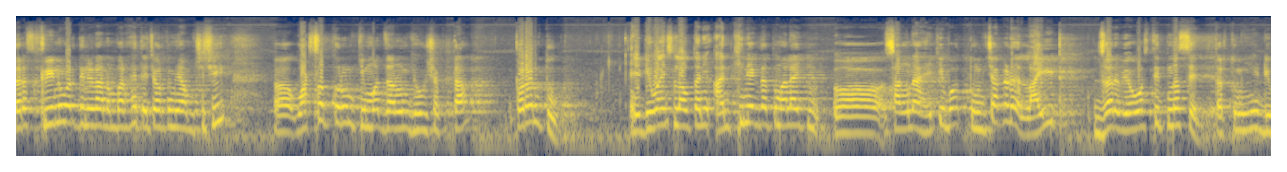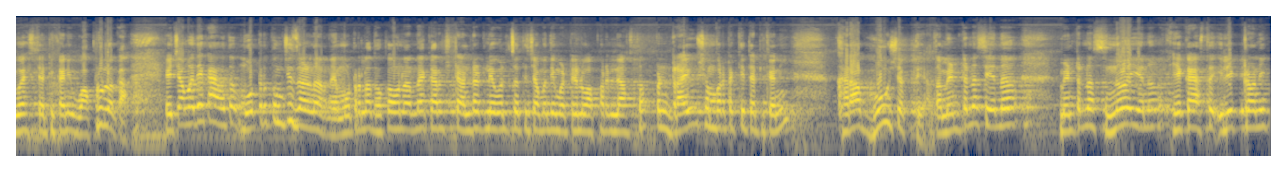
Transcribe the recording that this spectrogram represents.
तर स्क्रीनवर दिलेला नंबर आहे. त्याच्यावर तुम्ही आमच्याशी व्हॉट्सअप करून किंमत जाणून घेऊ शकता. परंतु हे डिव्हाइस लावताना आणखीन एकदा तुम्हाला एक सांगणं आहे की बुवा तुमच्याकडे लाइट जर व्यवस्थित नसेल तर तुम्ही ही डिव्हाइस त्या ठिकाणी वापरू नका. याच्यामध्ये काय होतं मोटर तुमची जळणार नाही मोटरला धोका होणार नाही कारण स्टँडर्ड लेवलचं त्याच्यामध्ये मटेरियल वापरलेलं असतं. पण ड्राईव्ह शंभर टक्के त्या ठिकाणी खराब होऊ शकते. आता मेंटेनन्स येणं मेंटेनन्स न येणं हे काय असतं इलेक्ट्रॉनिक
